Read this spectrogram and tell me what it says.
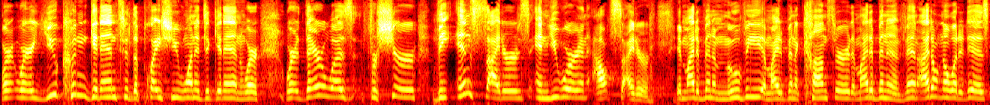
Where, where you couldn't get into the place you wanted to get in, where, where there was for sure the insiders and you were an outsider. It might have been a movie, it might have been a concert, it might have been an event, I don't know what it is,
